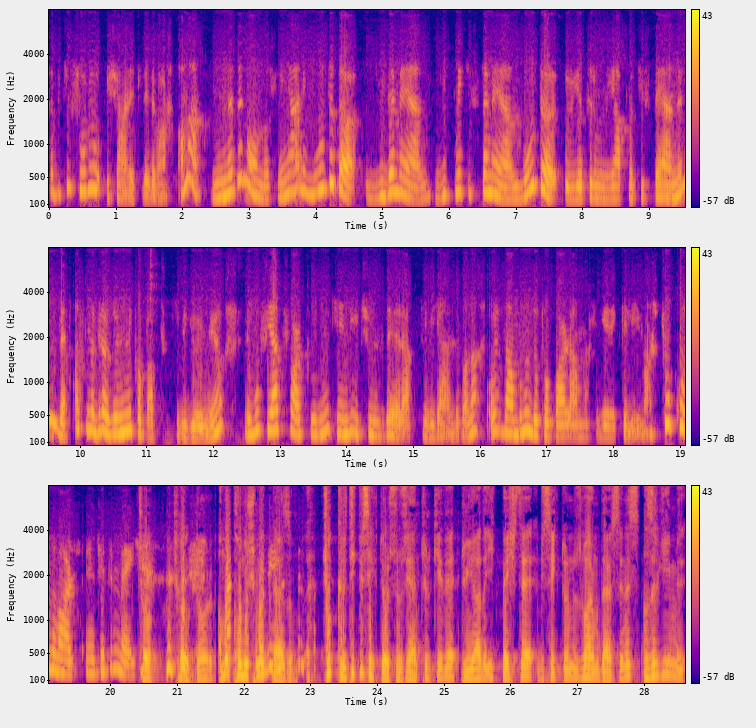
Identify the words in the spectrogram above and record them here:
tabii ki soru işaretleri var. Ama neden olmasın? Yani burada da gidemeyen, gitmek istemeyen, burada yatırımını yapmak isteyenlerin de aslında biraz önünü kapattık gibi görünüyor. Ve bu fiyat farklılığını kendi içimizde yarat gibi geldi bana. O yüzden bunun da toparlanması gerekliliği var. Çok konu var e, Çetin Bey. Çok çok doğru. Ama konuşmak lazım. Çok kritik bir sektörsünüz. Yani Türkiye'de dünyada ilk beşte bir sektörünüz var mı derseniz hazır giyim mi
